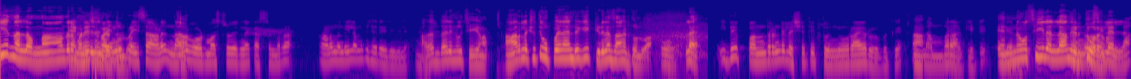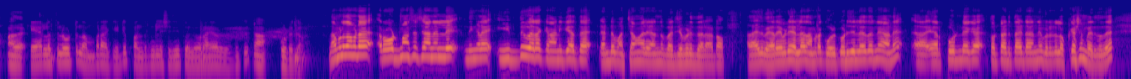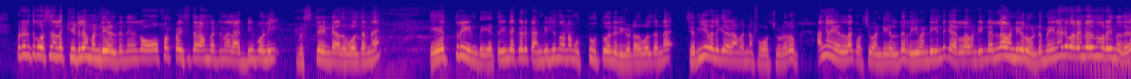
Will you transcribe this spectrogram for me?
ഈ നല്ല ഒന്നാന്തരം വണ്ടി പ്രൈസ് ആണ്. എന്നാലും റോഡ് മാസ്റ്റർ വരുന്ന കസ്റ്റമർ ആണെന്നുണ്ടെങ്കിൽ നമുക്ക് ചെറിയ രീതിയിൽ അതെന്തായാലും നിങ്ങൾ ചെയ്യണം. ആറ് ലക്ഷത്തി മുപ്പതിനായിരം രൂപയ്ക്ക് കിടിലൻ സാധനം എടുത്തോണ്ട് പോവാ. ഇത് പന്ത്രണ്ട് ലക്ഷത്തി തൊണ്ണൂറായിരം രൂപക്ക് നമ്പർ ആക്കിയിട്ട് എൻ ഒ സിയിലല്ല. കേരളത്തിലോട്ട് നമ്പർ ആക്കിയിട്ട് പന്ത്രണ്ട് ലക്ഷത്തി തൊണ്ണൂറായിരം രൂപക്ക് കൊടുക്കാം. നമ്മൾ നമ്മുടെ റോഡ് മാസ്റ്റർ ചാനലിൽ നിങ്ങളെ ഇതുവരെ കാണിക്കാത്ത രണ്ട് മച്ചന്മാരെ ഞാൻ പരിചയപ്പെടുത്തി തരാം കേട്ടോ. അതായത് വേറെ എവിടെയല്ല നമ്മുടെ കോഴിക്കോട് ജില്ലയിൽ തന്നെയാണ് എയർപോർട്ടിന്റെയൊക്കെ തൊട്ടടുത്തായിട്ടാണ് ഇവരുടെ ലൊക്കേഷൻ വരുന്നത്. ഇവരുടെ അടുത്ത് കുറച്ച് നല്ല കിടിലം വണ്ടികളുണ്ട്. നിങ്ങൾക്ക് ഓഫർ പ്രൈസ് തരാൻ പറ്റുന്ന നല്ല അടിപൊളി ക്രിസ്റ്റ ഉണ്ട്. അതുപോലെ തന്നെ എ ഉണ്ട്. എ ഒക്കെ ഒരു കണ്ടീഷൻ എന്ന് പറഞ്ഞാൽ മുത്തു മുത്തു പോലെ ഇരിക്കും കേട്ടോ. അതുപോലെ തന്നെ ചെറിയ വിലയ്ക്ക് തരാൻ പറ്റുന്ന ഫോർച്യൂണറും അങ്ങനെയുള്ള കുറച്ച് വണ്ടികളുണ്ട്. റീ വണ്ടിയുണ്ട് കേരള വണ്ടിയുണ്ട് എല്ലാ വണ്ടികളും ഉണ്ട്. മെയിനായിട്ട് പറയേണ്ടതെന്ന് പറയുന്നത്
